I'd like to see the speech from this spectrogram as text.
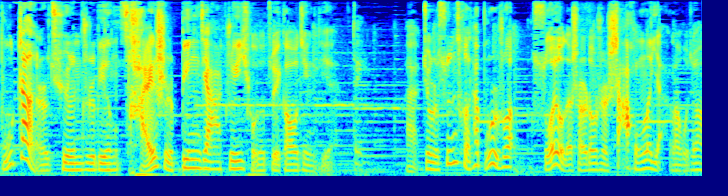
不战而屈人之兵，才是兵家追求的最高境界。对，哎，就是孙策，他不是说所有的事儿都是杀红了眼了，我就要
